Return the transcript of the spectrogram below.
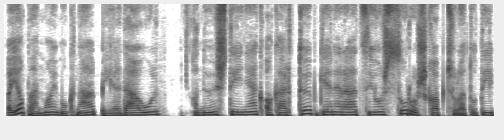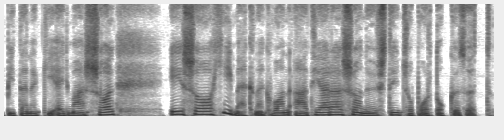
A japán majmoknál például a nőstények akár több generációs szoros kapcsolatot építenek ki egymással, és a hímeknek van átjárása a nőstény csoportok között.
